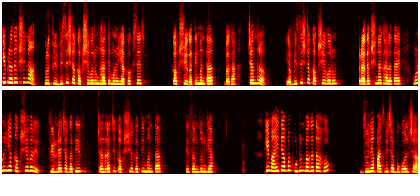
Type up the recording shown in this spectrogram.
ही प्रदक्षिणा पृथ्वी विशिष्ट कक्षेवरून घालते म्हणून या कक्षेस कक्षीय गती म्हणतात. बघा चंद्र या विशिष्ट कक्षेवरून प्रदक्षिणा घालत आहे. म्हणून या कक्षेवरील फिरण्याच्या गतीस चंद्राची कक्षीय गती म्हणतात. हे समजून घ्या. ही माहिती आपण कुठून बघत आहोत? जुन्या पाचवीच्या भूगोलच्या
